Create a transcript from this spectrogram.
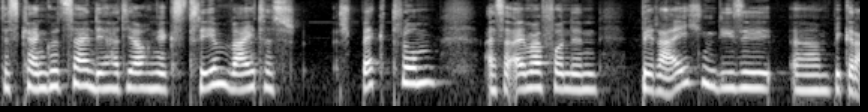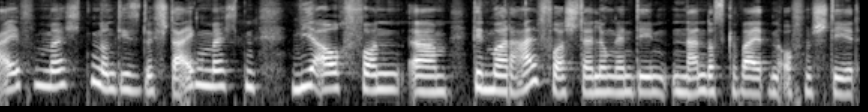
Das kann gut sein. Der hat ja auch ein extrem weites Spektrum. Also einmal von den Bereichen, die sie ähm, begreifen möchten und die sie durchsteigen möchten, wie auch von ähm, den Moralvorstellungen, denen Nandos Geweihten offen steht.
